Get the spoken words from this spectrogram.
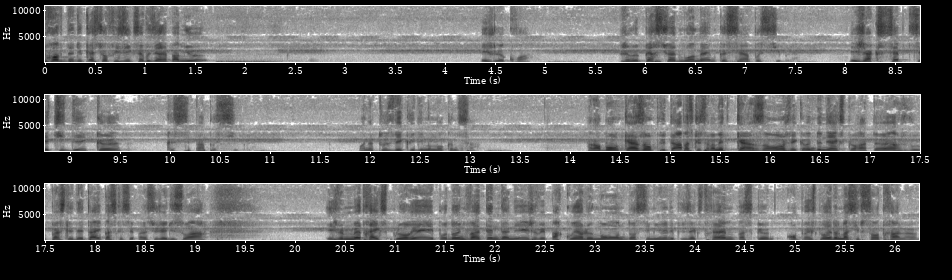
prof d'éducation physique, ça vous irait pas mieux? Et je le crois. Je me persuade moi-même que c'est impossible. Et j'accepte cette idée que, que c'est pas possible. On a tous vécu des moments comme ça. Alors bon, 15 ans plus tard, parce que ça va mettre 15 ans, je vais quand même devenir explorateur, je vous passe les détails parce que ce n'est pas le sujet du soir, et je vais me mettre à explorer, et pendant une vingtaine d'années, je vais parcourir le monde dans ses milieux les plus extrêmes, parce qu'on peut explorer dans le massif central. hein.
